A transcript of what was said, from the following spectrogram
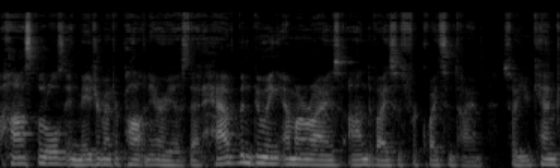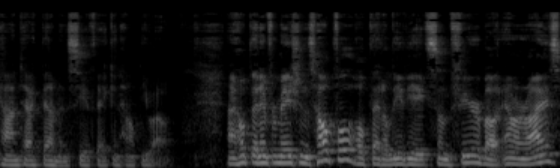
hospitals in major metropolitan areas that have been doing MRIs on devices for quite some time. So you can contact them and see if they can help you out. I hope that information is helpful. Hope that alleviates some fear about MRIs,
